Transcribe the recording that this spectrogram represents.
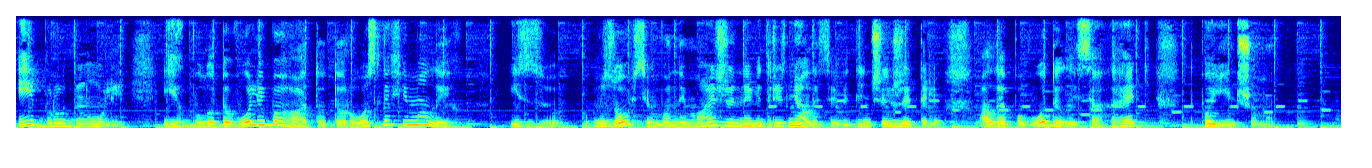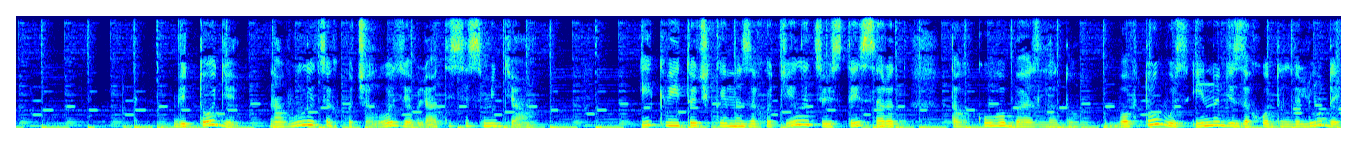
І бруднулі. Їх було доволі багато, дорослих і малих. І зовсім вони майже не відрізнялися від інших жителів, але поводилися геть по-іншому. Відтоді на вулицях почало з'являтися сміття, і квіточки не захотіли цвісти серед такого безладу. В автобус іноді заходили люди,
